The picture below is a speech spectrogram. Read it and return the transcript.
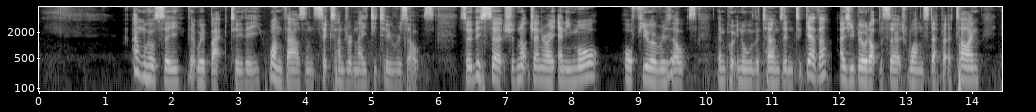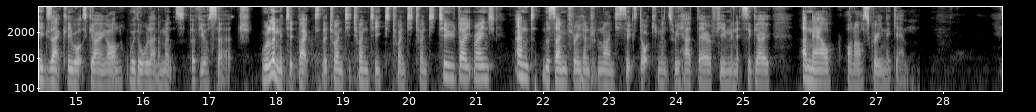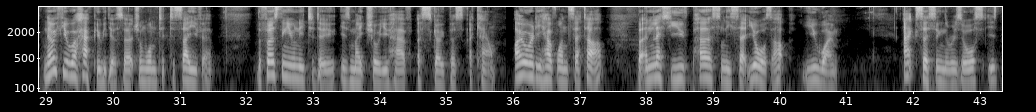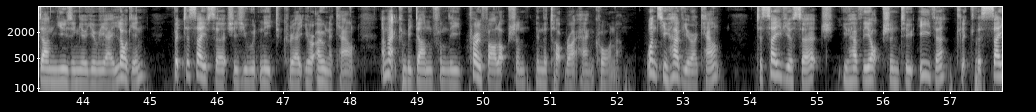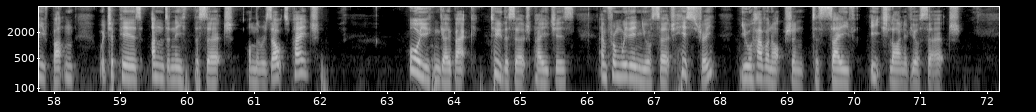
And we'll see that we're back to the 1682 results. So this search should not generate any more or fewer results than putting all the terms in together as you build up the search one step at a time, exactly what's going on with all elements of your search. We'll limit it back to the 2020 to 2022 date range and the same 396 documents we had there a few minutes ago are now on our screen again. Now if you were happy with your search and wanted to save it, the first thing you'll need to do is make sure you have a Scopus account. I already have one set up, but unless you've personally set yours up, you won't. Accessing the resource is done using your UEA login, but to save searches you would need to create your own account, and that can be done from the profile option in the top right hand corner. Once you have your account, to save your search, you have the option to either click the save button, which appears underneath the search on the results page, or you can go back to the search pages and from within your search history, you will have an option to save each line of your search.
